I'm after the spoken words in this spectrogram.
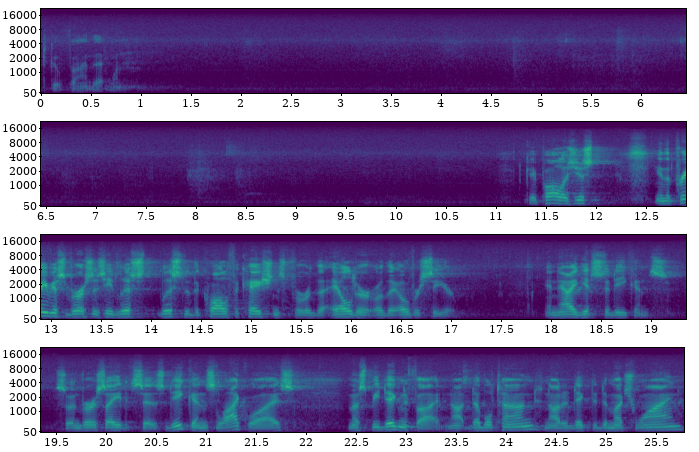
to go find that one. Okay, Paul is just, in the previous verses, he list, listed the qualifications for the elder or the overseer. And now he gets to deacons. So in verse 8 it says, Deacons likewise must be dignified, not double tongued, not addicted to much wine,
